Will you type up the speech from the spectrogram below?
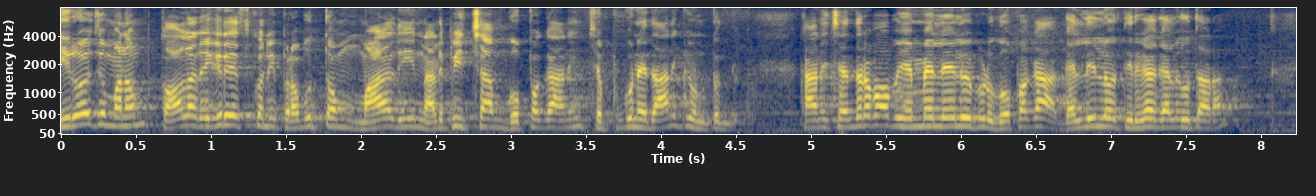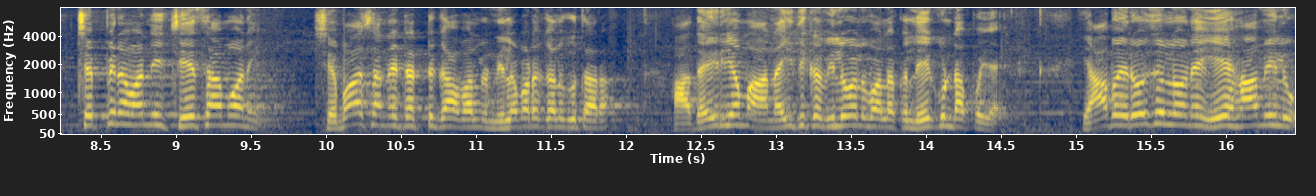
ఈరోజు మనం కాలర్ ఎగిరేసుకొని ప్రభుత్వం మాది నడిపించాం గొప్పగా అని చెప్పుకునే దానికి ఉంటుంది. కానీ చంద్రబాబు ఎమ్మెల్యేలు ఇప్పుడు గొప్పగా గల్లీలో తిరగగలుగుతారా? చెప్పినవన్నీ చేశాము అని శబాష్ అనేటట్టుగా వాళ్ళు నిలబడగలుగుతారా? ఆ ధైర్యం ఆ నైతిక విలువలు వాళ్ళకు లేకుండా పోయాయి. యాభై రోజుల్లోనే ఏ హామీలు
